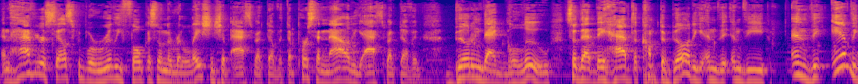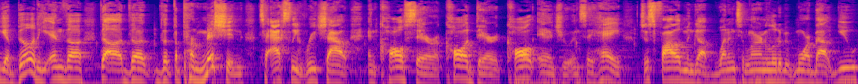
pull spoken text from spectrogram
and have your salespeople really focus on the relationship aspect of it, the personality aspect of it, building that glue so that they have the comfortability and the and the and the and the ability and the the the the, the permission to actually reach out and call Sarah, call Derek, call Andrew, and say, hey, just following up, wanting to learn a little bit more about you,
